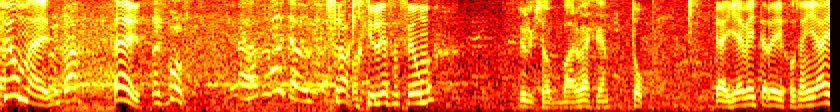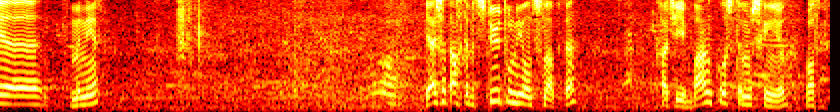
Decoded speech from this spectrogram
Film mij. Hey. Dat is boef. Straks. Mag ik jullie even filmen? Tuurlijk is openbaar weg, hè? Top. Ja, jij weet de regels. En jij, eh, meneer? Jij zat achter het stuur toen hij ontsnapte, hè? Het gaat je je baan kosten misschien, joh. Wat?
